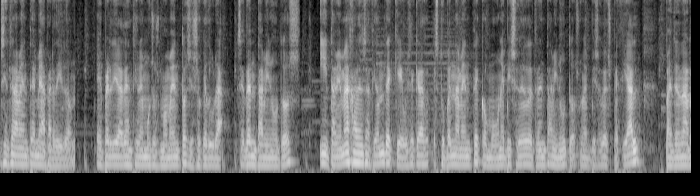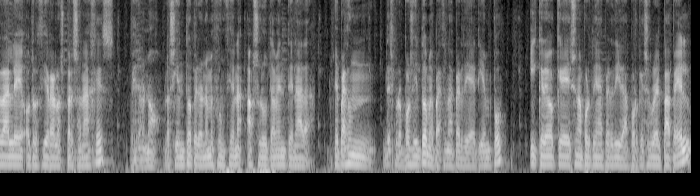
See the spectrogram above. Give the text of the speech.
sinceramente, me ha perdido. He perdido la atención en muchos momentos y eso que dura 70 minutos. Y también me deja la sensación de que hubiese quedado estupendamente como un episodio de 30 minutos, un episodio especial, para intentar darle otro cierre a los personajes. Pero no, lo siento, pero no me funciona absolutamente nada. Me parece un despropósito, me parece una pérdida de tiempo y creo que es una oportunidad perdida, porque sobre el papel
